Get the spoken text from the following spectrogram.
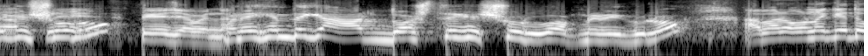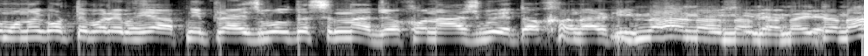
থেকে শুরু। পেয়ে যাবেন মানে এখান থেকে আট দশ থেকে শুরু আপনার এগুলো। আবার অনেকে তো মনে করতে পারে ভাইয়া আপনি প্রাইস বলতেছেন না যখন আসবে তখন আর কি না না না না, এটা না।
